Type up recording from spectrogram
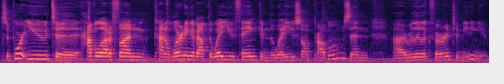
support you, to have a lot of fun kind of learning about the way you think and the way you solve problems, and I uh, really look forward to meeting you.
